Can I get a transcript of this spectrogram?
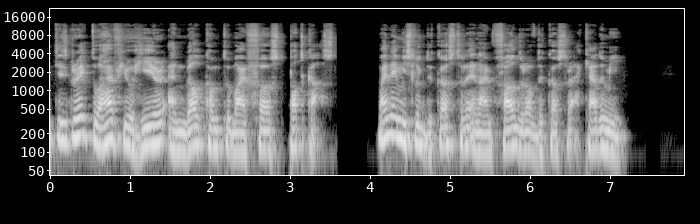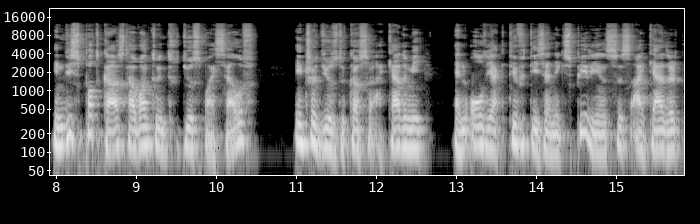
It is great to have you here and welcome to my first podcast. My name is Luc De Ceuster and I'm founder of De Ceuster Academy. In this podcast, I want to introduce myself, introduce De Ceuster Academy, and all the activities and experiences I gathered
